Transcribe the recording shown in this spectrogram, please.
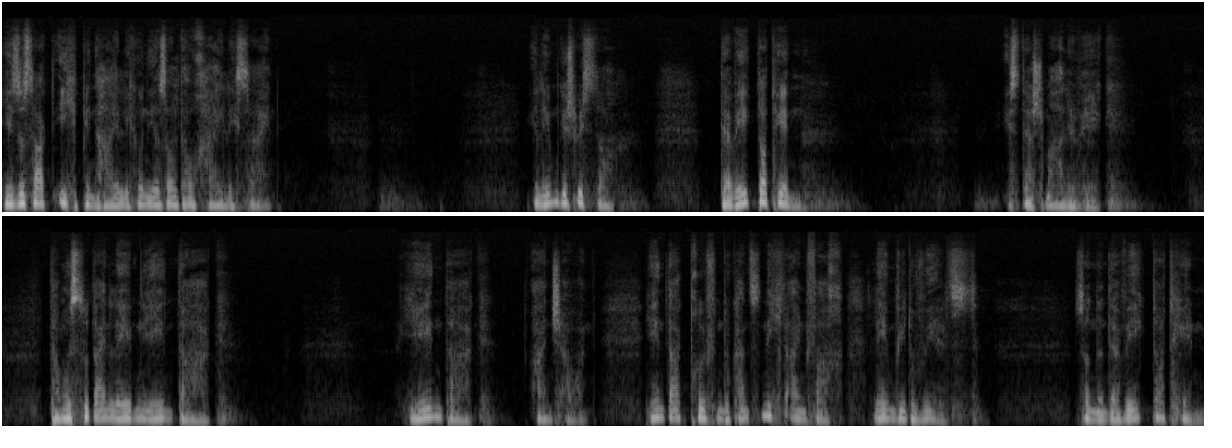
Jesus sagt, ich bin heilig und ihr sollt auch heilig sein. Ihr lieben Geschwister, der Weg dorthin ist der schmale Weg. Da musst du dein Leben jeden Tag, jeden Tag anschauen. Jeden Tag prüfen. Du kannst nicht einfach leben, wie du willst, sondern der Weg dorthin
